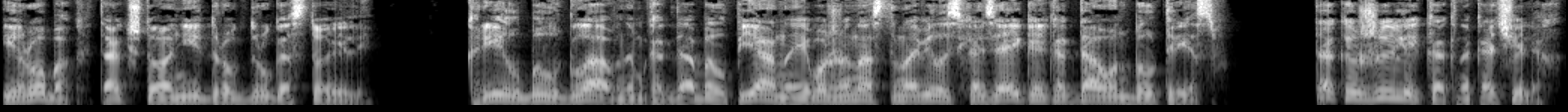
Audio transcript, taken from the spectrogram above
и робок, так что они друг друга стоили. Крил был главным, когда был пьян, а его жена становилась хозяйкой, когда он был трезв. Так и жили, как на качелях.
